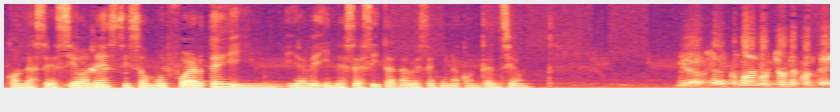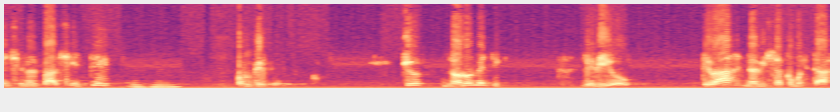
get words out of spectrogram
con las sesiones, si son muy fuertes y, y, necesitan a veces una contención. Mira, ¿sabes cómo hago yo la contención al paciente? Porque yo normalmente le digo, te vas a avisar cómo estás.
